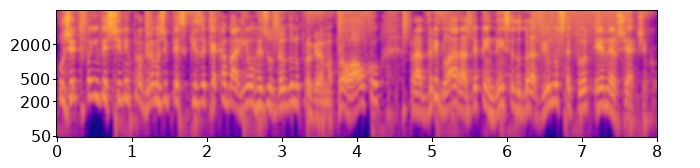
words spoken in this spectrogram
O jeito foi investir em programas de pesquisa que acabariam resultando no programa Pro Álcool para driblar a dependência do Brasil no setor energético.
